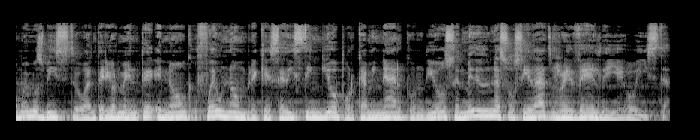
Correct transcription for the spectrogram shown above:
Como hemos visto anteriormente, Enoch fue un hombre que se distinguió por caminar con Dios en medio de una sociedad rebelde y egoísta.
